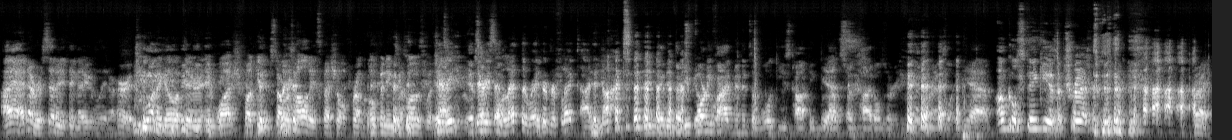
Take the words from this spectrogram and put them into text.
I, I never said anything negatively to her. If you want to go up there and watch fucking Star Wars Holiday Special from opening to close with Jerry, Matthew, It's Jerry a said, for- "Let the record reflect." I did not. Didn't- And There's You go for 45 minutes of Wookiees talking without Yes. subtitles or anything to translate. yeah. Uncle Stinky is a treasure. All right.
